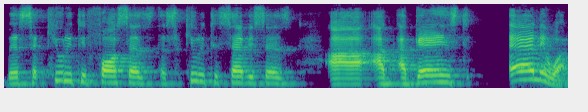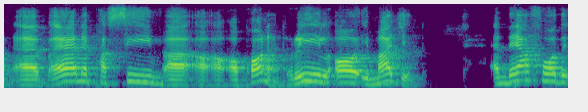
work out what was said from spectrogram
the security forces, the security services uh, against anyone, uh, any perceived uh, uh, opponent, real or imagined. And therefore, the,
